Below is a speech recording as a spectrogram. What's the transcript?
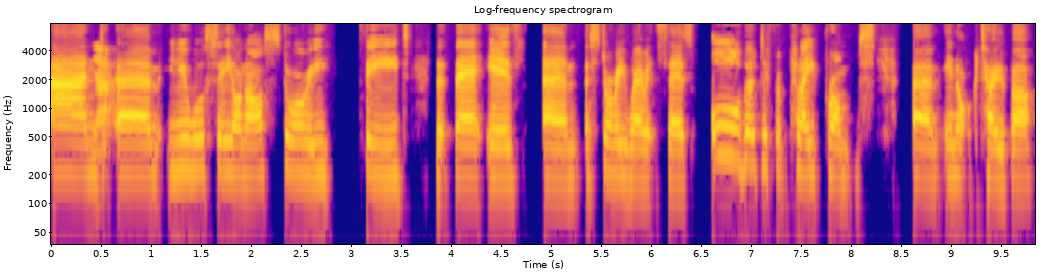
and yeah. um, you will see on our story feed that there is um, a story where it says all the different play prompts um, in October.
